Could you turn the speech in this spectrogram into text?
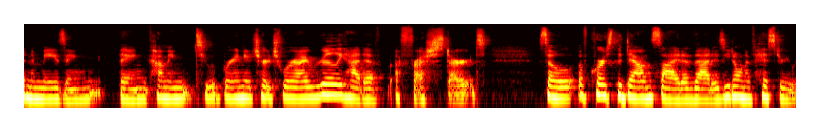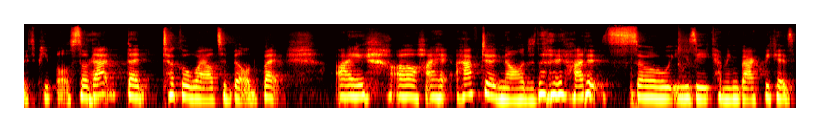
an amazing thing coming to a brand new church where I really had a, a fresh start. So of course the downside of that is you don't have history with people. So right. that that took a while to build, but I oh I have to acknowledge that I had it so easy coming back because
